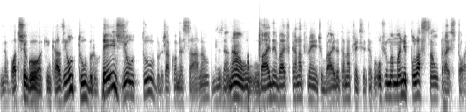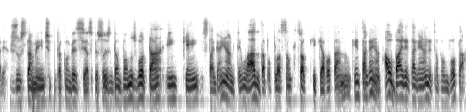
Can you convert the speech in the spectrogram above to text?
Meu voto chegou aqui em casa em outubro. Desde outubro já começaram a dizer: não, o Biden vai ficar na frente, o Biden está na frente. Então, houve uma manipulação da história, justamente para convencer as pessoas. Então, vamos votar em quem está ganhando. Tem um lado da população que só que quer votar em quem está ganhando. Ah, o Biden está ganhando, então vamos votar.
